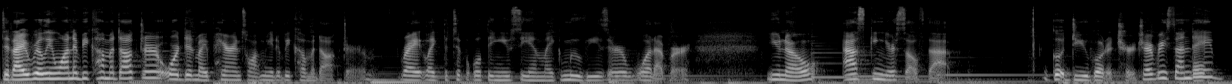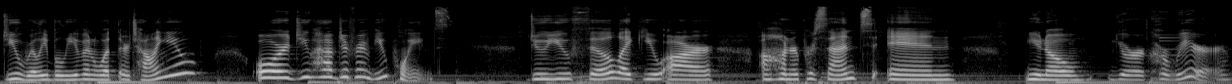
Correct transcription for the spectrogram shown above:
Did I really want to become a doctor or did my parents want me to become a doctor? Right? Like the typical thing you see in like movies or whatever. You know, asking yourself that. Go, do you go to church every Sunday? Do you really believe in what they're telling you? Or do you have different viewpoints? Do you feel like you are 100% in, you know, your career?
